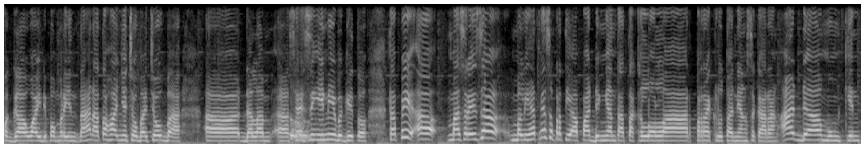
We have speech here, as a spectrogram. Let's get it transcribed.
pegawai di pemerintahan atau hanya coba-coba uh, dalam uh, sesi ini begitu. Tapi uh, Mas Reza melihatnya seperti apa dengan tata kelola perekrutan yang sekarang ada? Mungkin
